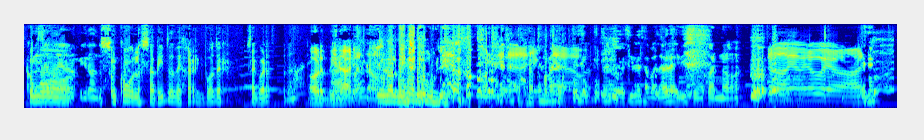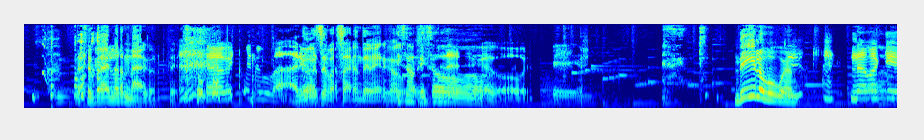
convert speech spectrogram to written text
Como... Son como los sapitos de Harry Potter. ¿Se acuerdan? Ordinario. Ah, no. Un ordinario culiao. Hermano, yo decir esa palabra y dije, mejor no. No, No se puede hablar nada con madre, No, se pasaron de verga, Eso. Se eso. weón. eh, Dilo, pues, weón. Nada más No, que.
